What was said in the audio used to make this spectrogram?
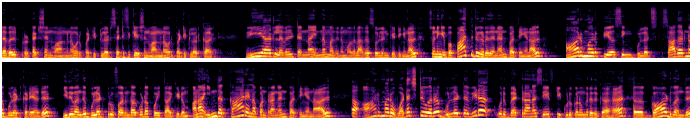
லெவல் ப்ரொடெக்ஷன் வாங்கின ஒரு பர்டிகுலர் சர்டிஃபிகேஷன் வாங்கின ஒரு பர்டிகுலர் கார் விஆர் லெவல் டென்னா என்ன மாதிரி முதல்ல அதை சொல்லுன்னு கேட்டிங்கன்னா ஸோ நீங்கள் இப்போ பார்த்துட்டு இருக்கிறது என்னன்னு பார்த்தீங்கன்னா ஆர்மர் பியர்சிங் புல்லட்ஸ் சாதாரண புல்லட் கிடையாது. இது வந்து புல்லட் ப்ரூஃபாக இருந்தால் கூட போய் தாக்கிடும். ஆனால் இந்த கார் என்ன பண்ணுறாங்கன்னு பார்த்தீங்கன்னா ஆர்மரை உடச்சிட்டு வர புல்லட்டை விட ஒரு பெட்டரான சேஃப்டி கொடுக்கணுங்கிறதுக்காக காட் வந்து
